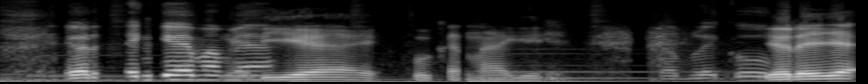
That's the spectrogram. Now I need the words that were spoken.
Ya udah thank you ya, Mam ya. media bukan lagi Assalamualaikum. yaudah ya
